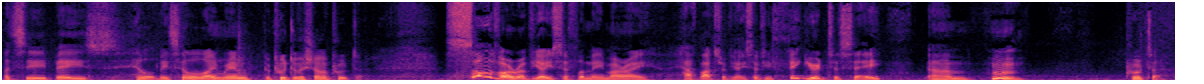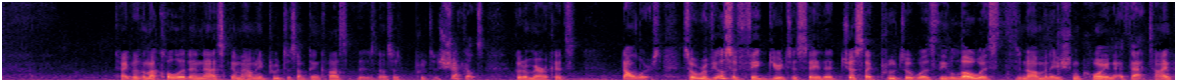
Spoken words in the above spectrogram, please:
let's see. Beis Hill. Beis Hill, Loimrim Bepruta V'Shava Pruta. Savar of Yosef Lameimar. Half box of Yosef. He figured to say, um, hmm, Pruta. Can I go to the Makolit and ask him how many pruta something costs? There's no such pruta. Shekels. Go to America, it's dollars. So Rav Yosef figured to say that just like pruta was the lowest denomination coin at that time,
